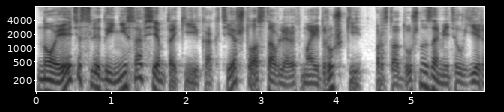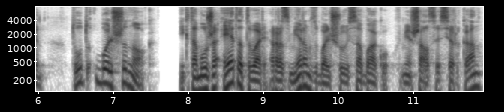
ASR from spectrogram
Но эти следы не совсем такие, как те, что оставляют мои дружки, простодушно заметил Ерин. Тут больше ног. И к тому же эта тварь размером с большую собаку, вмешался Серкан,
